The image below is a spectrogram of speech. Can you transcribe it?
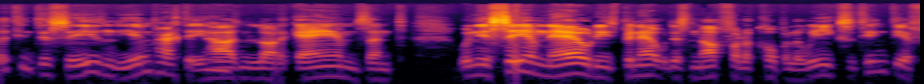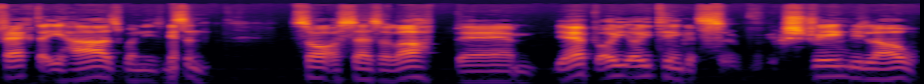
I think this season, the impact that he mm. had in a lot of games, and when you see him now, he's been out with this knock for a couple of weeks. I think the effect that he has when he's missing sort of says a lot. Um, yeah, I, I think it's extremely low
